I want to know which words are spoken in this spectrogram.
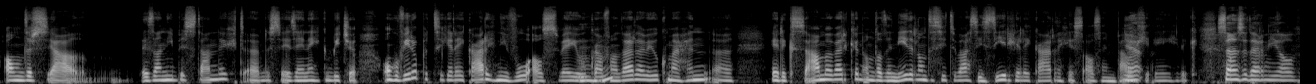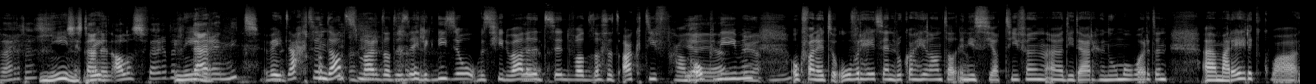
Anders ja, is dat niet bestendig. Uh, dus zij zijn eigenlijk een beetje ongeveer op het gelijkaardig niveau als wij ook. En mhm. vandaar dat wij ook met hen uh, eigenlijk samenwerken, omdat in Nederland de situatie zeer gelijkaardig is als in België eigenlijk. Staan ze daar niet al verder? Nee. Ze staan in alles verder? Nee. Daarin niet? Wij dachten dat, maar dat is eigenlijk niet zo. Misschien wel in het zin van dat ze het actief gaan opnemen. Ook vanuit de overheid zijn er ook een heel aantal initiatieven uh, die daar genomen worden. maar eigenlijk qua,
